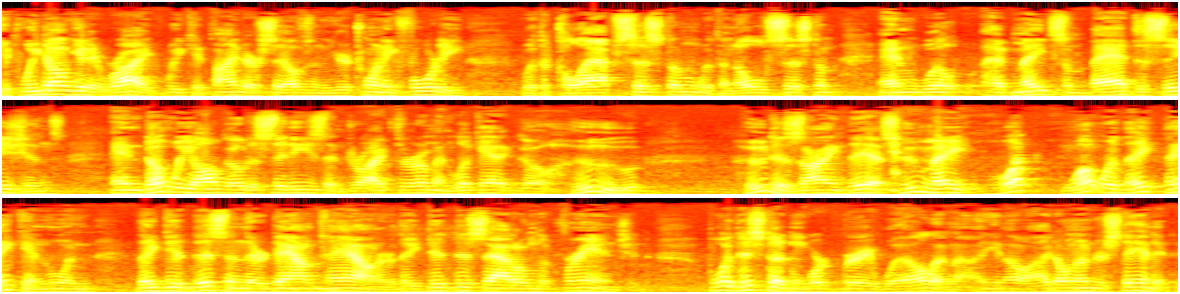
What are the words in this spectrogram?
if we don't get it right, we could find ourselves in the year 2040 with a collapsed system, with an old system, and we'll have made some bad decisions. And don't we all go to cities and drive through them and look at it and go, who, who designed this? Who made what? What were they thinking when they did this in their downtown or they did this out on the fringe? And boy, this doesn't work very well, and uh, you know I don't understand it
